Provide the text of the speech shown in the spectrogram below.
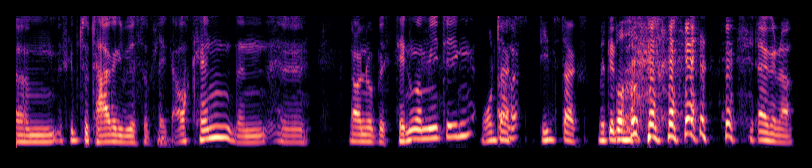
Ähm, es gibt so Tage, die wirst du vielleicht auch kennen. Dann äh, 9 Uhr bis 10 Uhr Meeting. Montags, Aber, Dienstags, Mittwochs. ja, genau.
